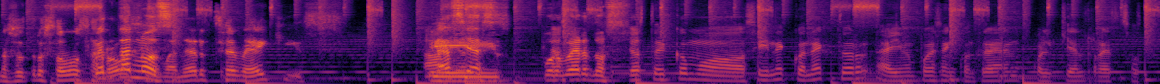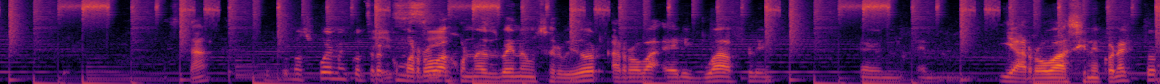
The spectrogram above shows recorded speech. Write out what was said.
nosotros somos Cuéntanos. arroba CMX. Gracias por vernos. Yo estoy como Cine Connector. Ahí me puedes encontrar en cualquier red social. está. Nos pueden encontrar Sí, como sí. arroba Jonás Vena, un servidor, arroba Eric Waffle en- en- y arroba Cineconector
